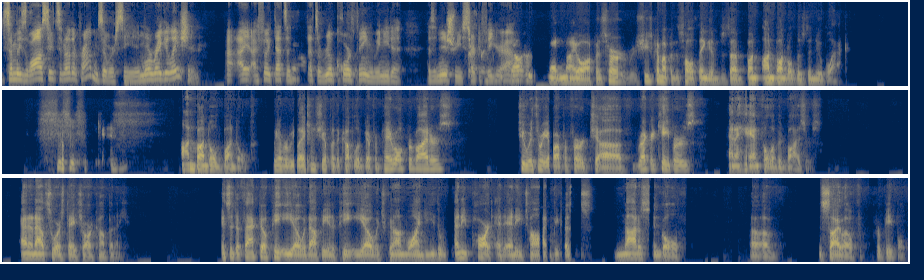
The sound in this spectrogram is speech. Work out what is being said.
some of these lawsuits and other problems that we're seeing and more regulation? I, I- feel like that's a that's a real core thing we need to, as an industry, start to figure out. In my office. Her, she's come up with this whole thing of uh, bun- unbundled is the new black. Unbundled, bundled. We have a relationship with a couple of different payroll providers, two or three of our preferred uh, record keepers, and a handful of advisors, and an outsourced HR company. It's a de facto PEO without being a PEO, which you can unwind either any part at any time because it's not a single uh, silo for people.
